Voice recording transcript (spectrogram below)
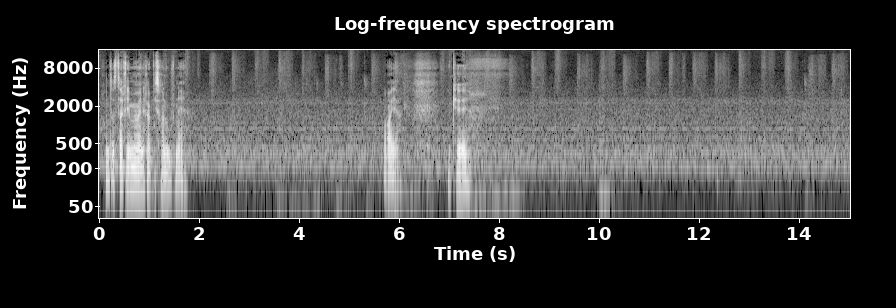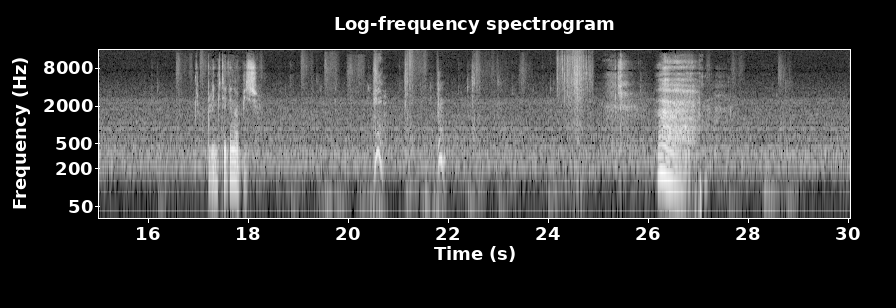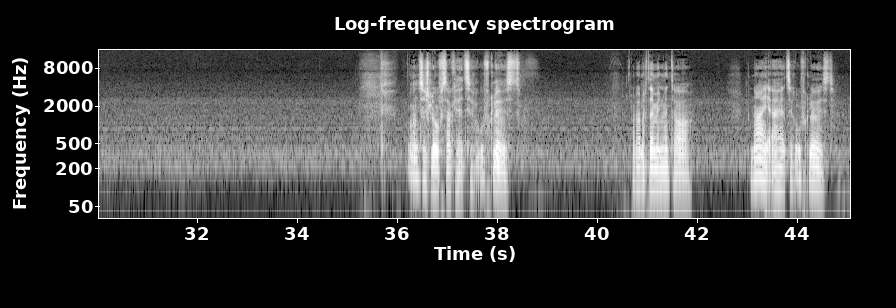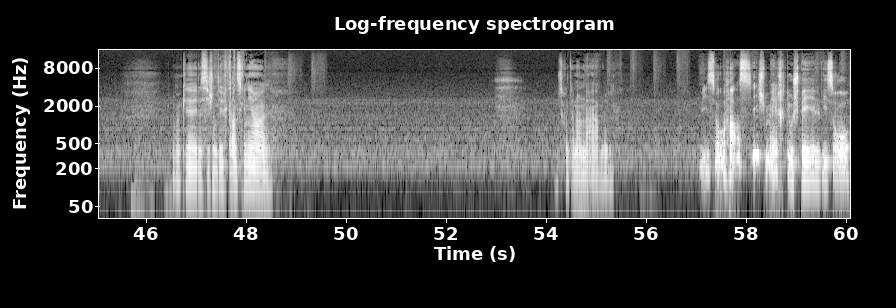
Kommt das doch immer, wenn ich etwas aufnehmen kann? Oh ja. Okay. Blinkt hier. Genau ah. Unser Schlafsack hat sich aufgelöst. Oder nach dem Inventar? Nein, er hat sich aufgelöst. Okay, das ist natürlich ganz genial. Jetzt kommt dann noch Nebel. Wieso hasse ich mich, du Spiel? Wieso?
